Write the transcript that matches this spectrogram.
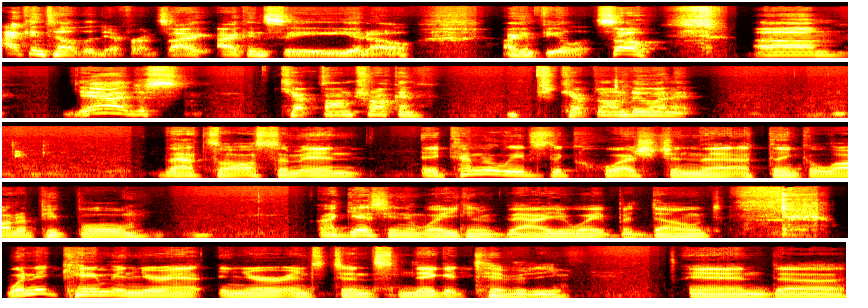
i can tell the difference i i can see you know i can feel it so um yeah, I just kept on trucking, just kept on doing it. That's awesome. And it kind of leads to the question that I think a lot of people I guess in a way you can evaluate, but don't. When it came in your in your instance, negativity, and uh,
